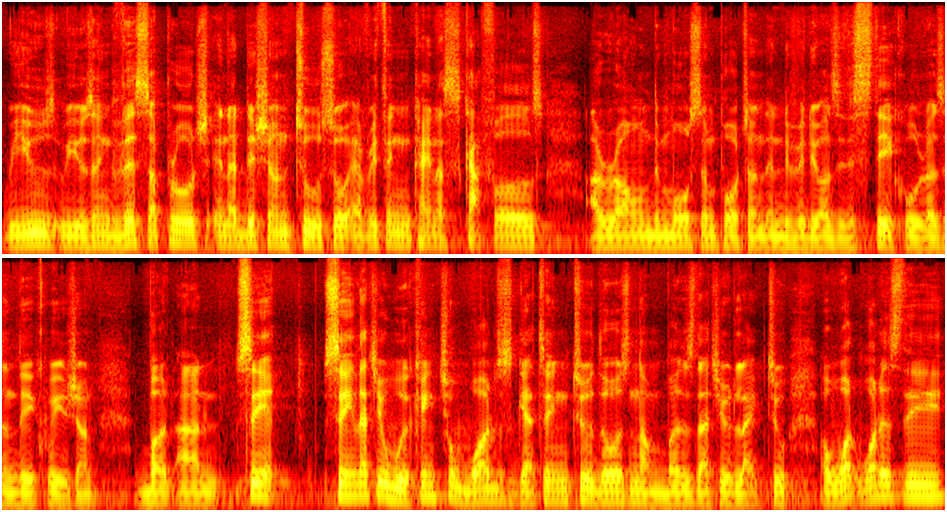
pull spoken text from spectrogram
we use we're using this approach in addition to so everything kind of scaffolds around the most important individuals, the stakeholders in the equation. But um, say saying that you're working towards getting to those numbers that you'd like to. Uh, what what is the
